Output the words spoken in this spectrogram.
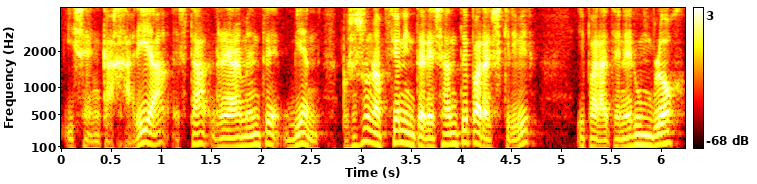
y se encajaría, está realmente bien. Pues es una opción interesante para escribir y para tener un blog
